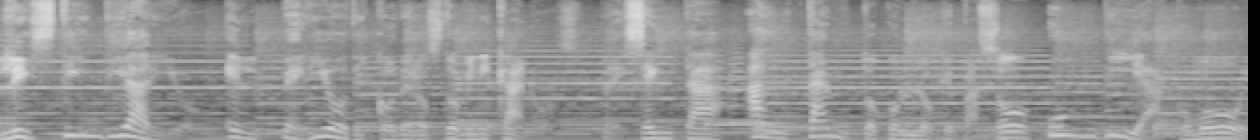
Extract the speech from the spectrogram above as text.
Listín Diario, el periódico de los dominicanos, presenta al tanto con lo que pasó un día como hoy.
